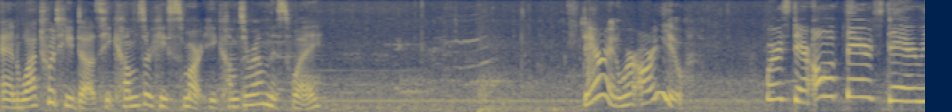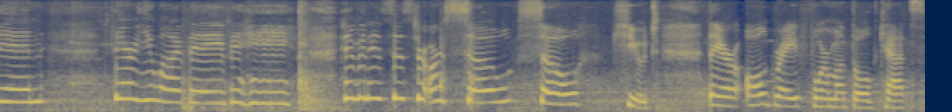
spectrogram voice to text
And watch what he does. He comes, or he's smart. He comes around this way. Darren, where are you? Where's Darren? Oh, there's Darren. There you are, baby. Sister are so, so cute. They are all gray four month old cats,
